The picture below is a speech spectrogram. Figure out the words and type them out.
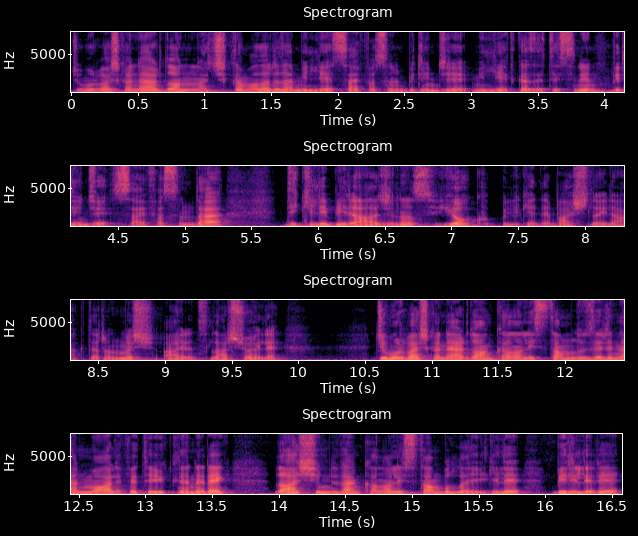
Cumhurbaşkanı Erdoğan'ın açıklamaları da Milliyet sayfasının birinci Milliyet gazetesinin birinci sayfasında dikili bir ağacınız yok ülkede başlığıyla aktarılmış ayrıntılar şöyle. Cumhurbaşkanı Erdoğan Kanal İstanbul üzerinden muhalefete yüklenerek daha şimdiden Kanal İstanbul'la ilgili birileri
